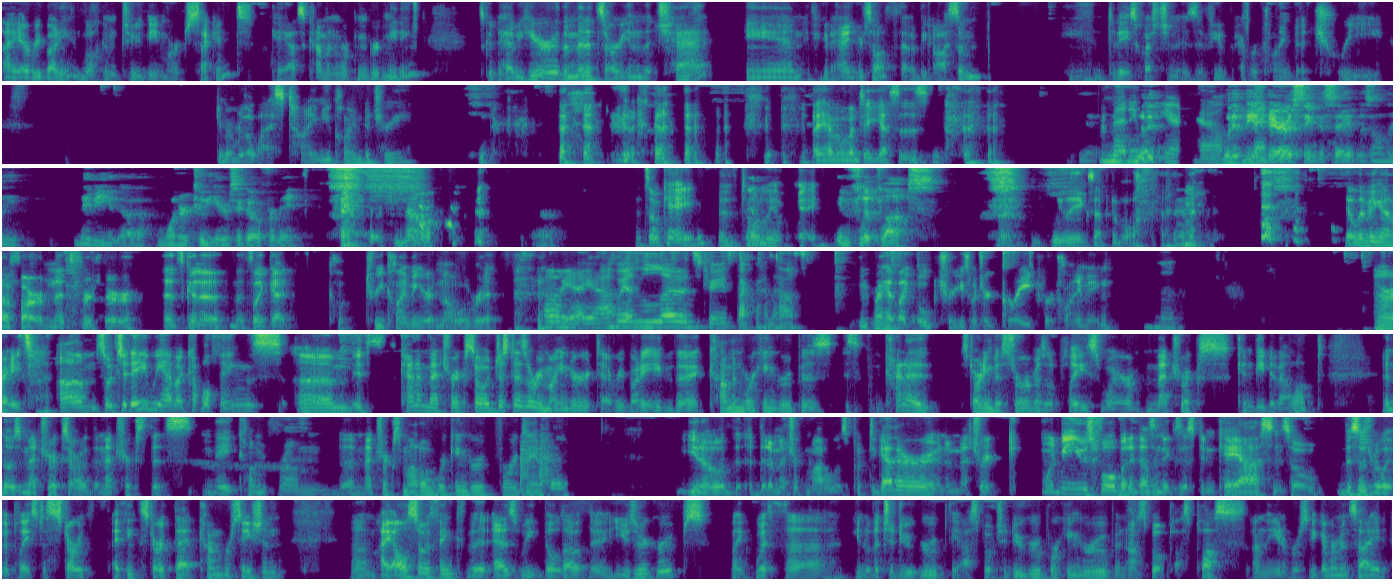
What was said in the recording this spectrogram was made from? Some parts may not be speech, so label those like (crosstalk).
Hi, everybody, and welcome to the March 2nd CHAOSS Common Working Group meeting. It's good to have you here. The minutes are in the chat, and if you could add yourself, that would be awesome. And today's question is if you've ever climbed a tree. Do you remember the last time you climbed a tree? (laughs) I have a bunch of yeses. Mm-hmm. (laughs) Yeah. Many, Would many it- years ago. Would it be Many- embarrassing to say it was only maybe uh, one or two years ago for me? (laughs) No. That's okay. That's totally okay. In flip flops? That's completely acceptable. (laughs) Yeah, living on a farm, that's for sure. That's gonna, that's like got cl- tree climbing written all over it. (laughs) Oh, yeah, yeah. We had loads of trees back behind the house. We probably had like oak trees, which are great for climbing. Mhm. All right, um, so today we have a couple things. Um, it's kind of metrics. So just as a reminder to everybody, the common working group is is kind of starting to serve as a place where metrics can be developed. And those metrics are the metrics that may come from the metrics model working group, for example. You know, th- that a metric model is put together and a metric would be useful, but it doesn't exist in CHAOSS. And so this is really the place to start, I think, start that conversation. Um, I also think that as we build out the user groups, like with uh, you know, the TODO group, the OSPO TODO group working group and OSPO plus plus on the university government side,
